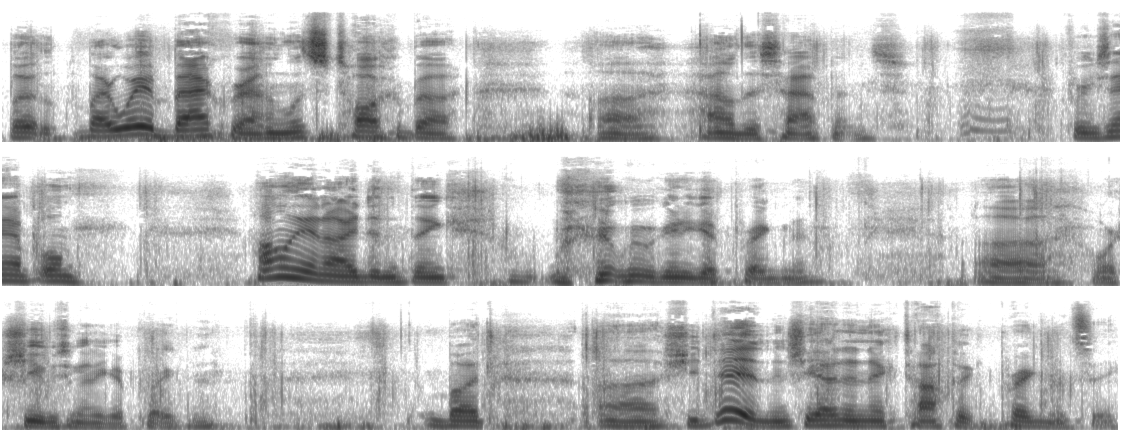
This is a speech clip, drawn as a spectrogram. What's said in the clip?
But by way of background, let's talk about uh, how this happens. For example, Holly and I didn't think we were going to get pregnant, uh, or she was going to get pregnant, but uh, she did, and she had an ectopic pregnancy.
